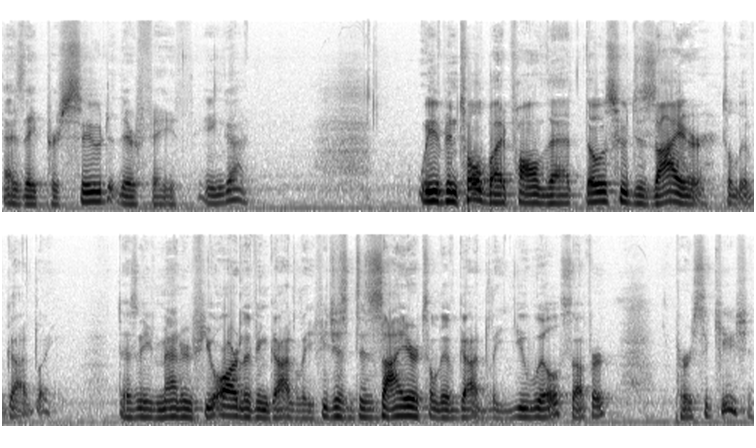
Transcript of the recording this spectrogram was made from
as they pursued their faith in God. We have been told by Paul that those who desire to live godly, doesn't even matter if you are living godly. If you just desire to live godly, you will suffer persecution.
